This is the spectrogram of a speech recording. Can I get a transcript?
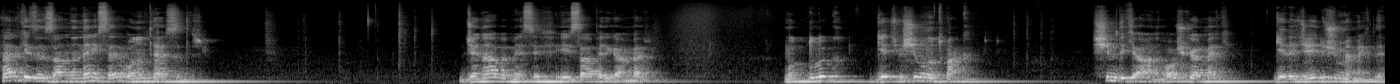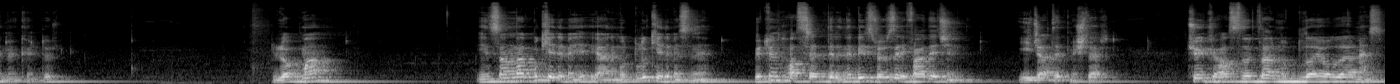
Herkesin zannı neyse onun tersidir. Cenab-ı Mesih İsa peygamber mutluluk geçmişi unutmak, şimdiki anı hoş görmek, geleceği düşünmemekle mümkündür. Lokman insanlar bu kelimeyi yani mutluluk kelimesini bütün hasretlerini bir sözle ifade için icat etmişler. Çünkü hastalıklar mutluluğa yol vermez.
